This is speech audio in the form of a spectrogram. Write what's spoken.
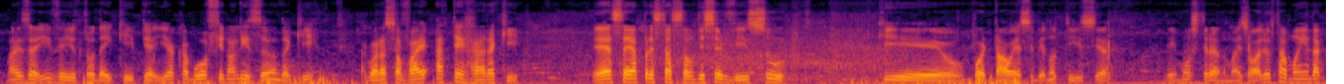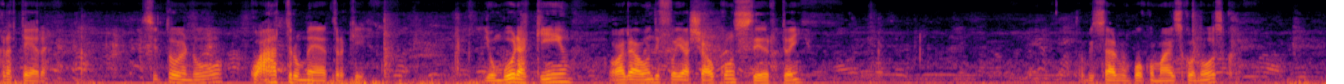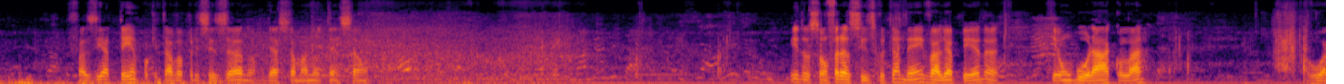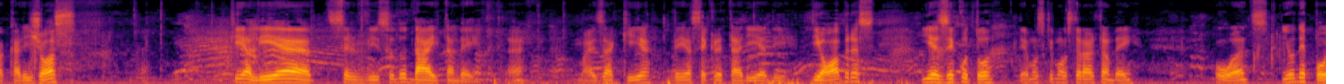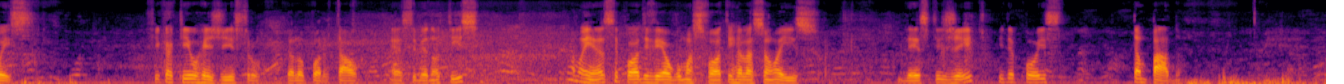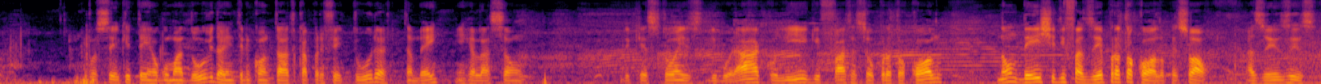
mas aí veio toda a equipe aí acabou finalizando aqui. Agora só vai aterrar aqui. Essa é a prestação de serviço que o portal SB Notícia vem mostrando. Mas olha o tamanho da cratera. Se tornou 4 metros aqui. E um buraquinho. Olha onde foi achar o conserto, hein? Observa um pouco mais conosco. Fazia tempo que estava precisando dessa manutenção. E no São Francisco também vale a pena ter um buraco lá, Rua Carijós, que ali é serviço do DAI também, né? Mas aqui veio a Secretaria de, de Obras e executou. Temos que mostrar também o antes e o depois. Fica aqui o registro pelo portal SB Notícia. Amanhã você pode ver algumas fotos em relação a isso. Deste jeito e depois tampado. Você que tem alguma dúvida, entre em contato com a prefeitura também em relação de questões de buraco, ligue, faça seu protocolo. Não deixe de fazer protocolo, pessoal. Às vezes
